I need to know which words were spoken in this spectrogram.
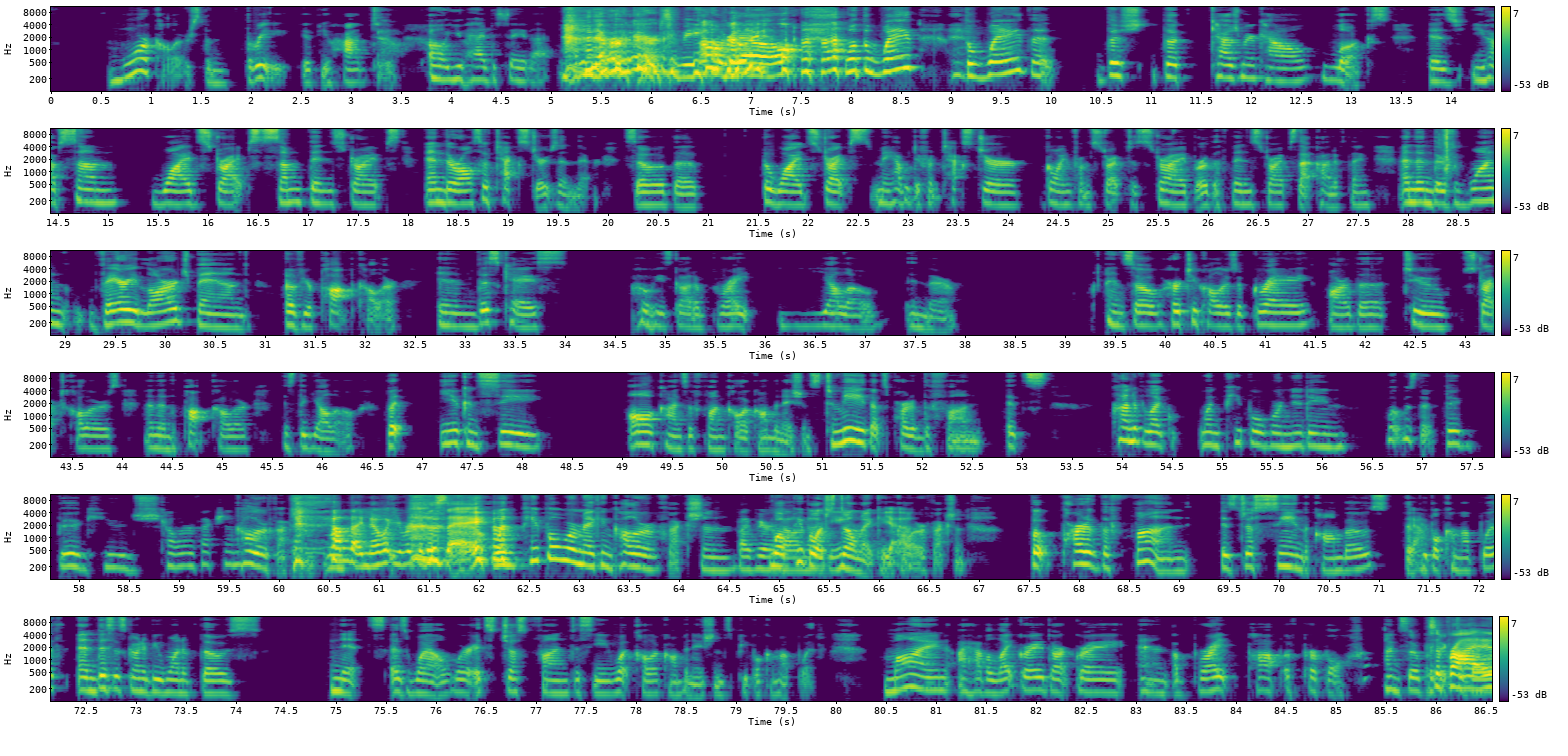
more colors than three if you had to. Oh, you had to say that. That never occurred to me. Oh, really? no. well, the way the way that the the cashmere cowl looks is you have some wide stripes, some thin stripes, and there are also textures in there. So the the wide stripes may have a different texture going from stripe to stripe or the thin stripes that kind of thing. And then there's one very large band of your pop color. In this case, oh, he's got a bright yellow in there. And so her two colors of gray are the two striped colors, and then the pop color is the yellow. But you can see all kinds of fun color combinations. To me, that's part of the fun. It's kind of like when people were knitting, what was that big, big, huge Color affection. color affection? How did I know what you were going to say? when people were making color affection By Veera well people are still making Yeah. color affection but part of the fun is just seeing the combos that Yeah. people come up with and this is going to be one of those knits as well where it's just fun to see what color combinations people come up with mine i have a light gray dark gray and a bright pop of purple i'm so predictable, Surprise.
